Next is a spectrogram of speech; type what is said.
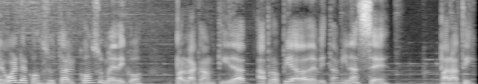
Recuerde consultar con su médico para la cantidad apropiada de vitamina C para ti.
